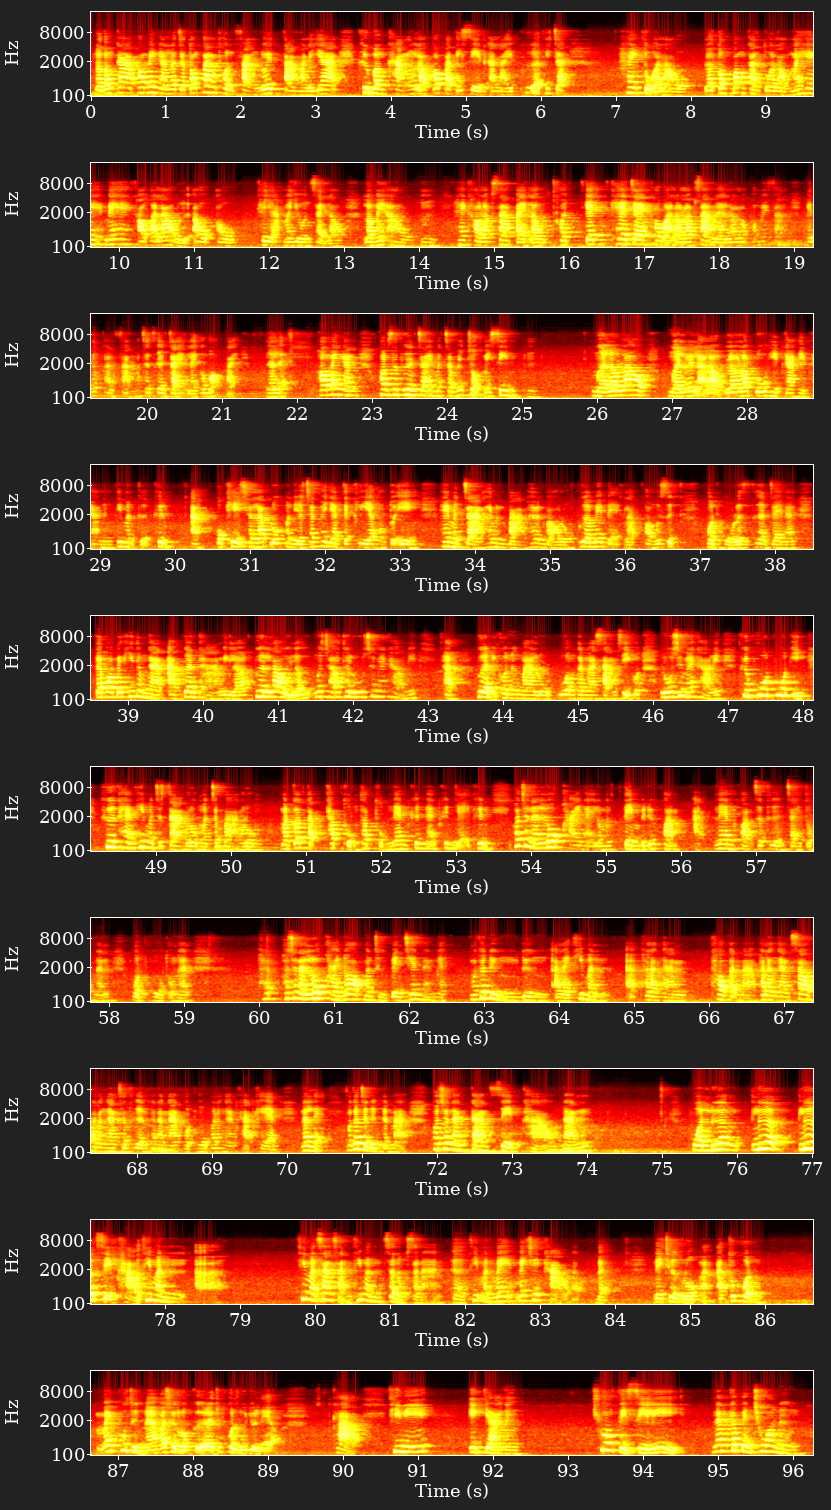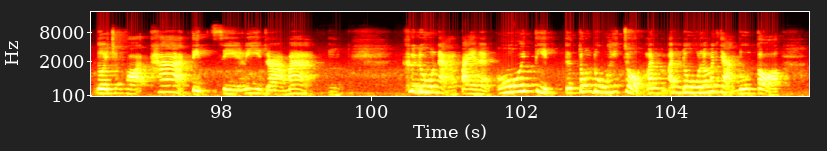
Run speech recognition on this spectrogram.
เราต้องกล้าเพราะไม่งั้นเราจะต้องตั้งทนฟังด้วยตามมารยาท คือบางครั้งเราก็ปฏิเสธอะไรเพื่อที่จะให้ตัวเรา เราต้องป้องกันตัวเราไม่ให้ไม่ให้เขามาเล่าหรือเอาเอาขยะมาโยนใส่เรา เราไม่เอา อืให้เขารับทราบไปเราเขาแค่แค่แจ้งเขาว่าเรารับทราบแล้วแล้วเราก็ไม่ฟัง ไม่ต้องการฟังมันจะเตือนใจอะไรก็บอกไปนั่นแหละ เพราะไม่งั้นความสะเทือนใจมันจะไม่จบไม่สิ้น เหมือนเราเล่า เหมือนเวลาเราเรารับรู้เหตุการณ์เหตุการณ์หนึ่งที่มันเกิดขึ้น อะโอเค ฉันรับรู้คนเดียว ฉันพยายามจะเคลียร์ของตัวเอง ให้มันจางให้มันบางให้มันเบาลง เพื่อไม่แบกรับความรู้สึกหดหูหรือสะเทือนใจนั้น แต่พอไปที่ทำงานอะเพื่อนถามอีกแล้ว เพื่อนเล่าอีกแล้ว เมื่อเช้าเธอรู้ใช่ไหมข่าวนี้อะเพื่อนอีกคนนึงมารวมกันมา3ามสี่คน รู้ใช่ไหมข่าวนี้ คือพูดพูดอีก คือแทนที่มันจะจางลงมันจะบางลง มันก็ตับทับถมทับถมแน่นขึ้นแน่นขึ้นใหญ่ขึ้น เพราะฉะนั้นโลกภายในเรามันเต็มไปด้วยความอัดแน่นความสะเทือนใจตรงนั้นหดหูตรงนั้น เพราะฉะนั้นโลกภายนอกมันถึงเป็นเช่นนั้นไงมันก็ดึงดึงอะไรที่มันพลังงานเท่ากันมา พลังงานเศร้าพลังงานสะเทือนพลังงานหดหูพลังงานขาดแคลนนั่นแหละ มันก็จะดึงกันมา เพราะฉะนั้นการเสพข่าวนั้น ควรเลือกเลือกเลือกเสพข่าวที่มัน ที่มันสร้างสรรค์ที่มันสนุกสนานเอ่อที่มันไม่ไม่ใช่ข่าวแบบแบบในเชิงลบอะทุกคนไม่พูดถึงนะว่าเชิงลบคืออะไรทุกคนรู้อยู่แล้วข่าวทีนี้อีกอย่างหนึ่งช่วงติดซีรีส์นั่นก็เป็นช่วงหนึ่งโดยเฉพาะถ้าติดซีรีส์ดราม่าคือดูหนังไปเนี่ยโอ้ยติดต้องดูให้จบมันมันดูแล้วมันอยากดูต่อ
